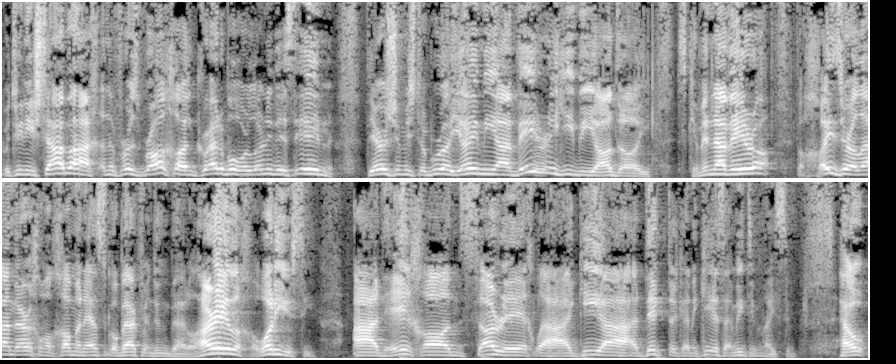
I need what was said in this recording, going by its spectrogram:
between Yishtabach and the first bracha, incredible, we're learning this in Deresh Mishtabura, Yoimi Aveira Hi Biyadoi. It's Kimin Aveira, the Chayzer Alam Erech Malcham, and has to go back from doing battle. Harelecha, what do you see? Ad Sarech Lahagia Amitim Maisim. How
